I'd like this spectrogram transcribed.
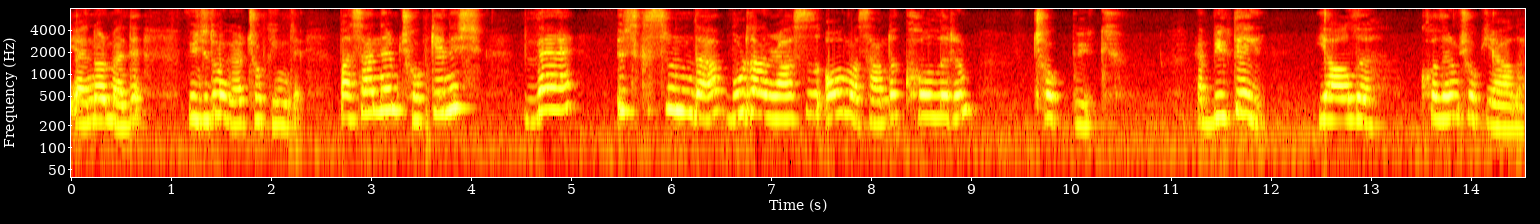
yani normalde vücuduma göre çok ince. Basenlerim çok geniş ve üst kısmında buradan rahatsız olmasam da kollarım çok büyük. Yani büyük değil, yağlı. Kollarım çok yağlı.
